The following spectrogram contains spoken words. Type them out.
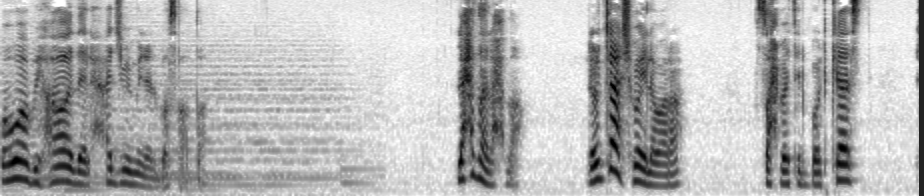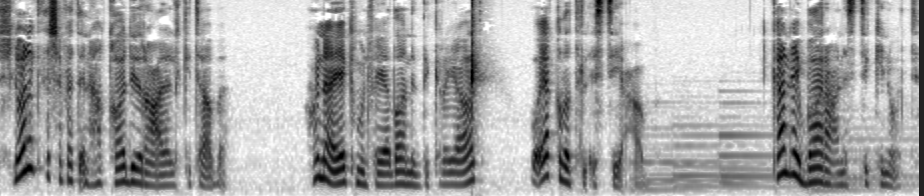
وهو بهذا الحجم من البساطة؟ لحظة لحظة. نرجع شوي لورا. صاحبة البودكاست شلون اكتشفت إنها قادرة على الكتابة؟ هنا يكمن فيضان الذكريات ويقظة الاستيعاب. كان عبارة عن sticky note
